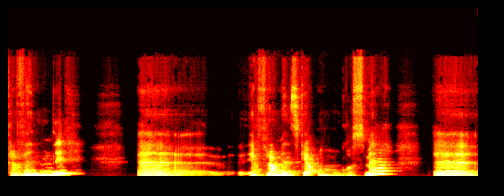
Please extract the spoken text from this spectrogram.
fra venner, eh, ja, fra mennesker jeg omgås med. Eh,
